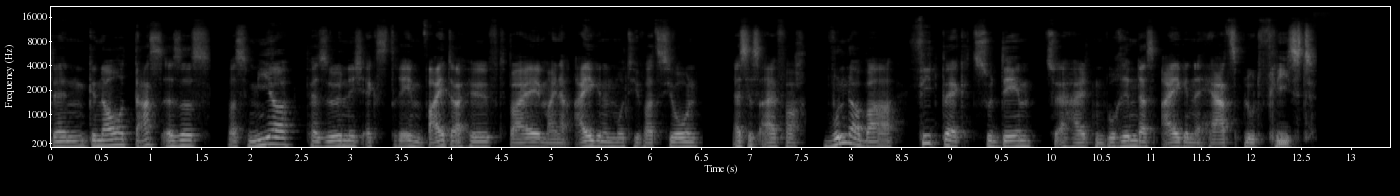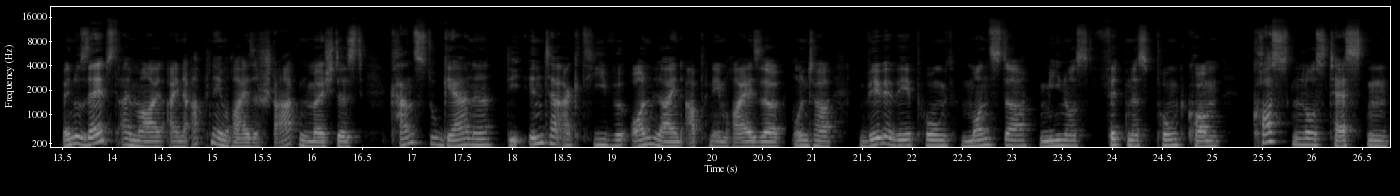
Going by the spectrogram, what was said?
Denn genau das ist es, was mir persönlich extrem weiterhilft bei meiner eigenen Motivation. Es ist einfach wunderbar, Feedback zu dem zu erhalten, worin das eigene Herzblut fließt. Wenn du selbst einmal eine Abnehmreise starten möchtest, kannst du gerne die interaktive Online-Abnehmreise unter www.monster-fitness.com kostenlos testen.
